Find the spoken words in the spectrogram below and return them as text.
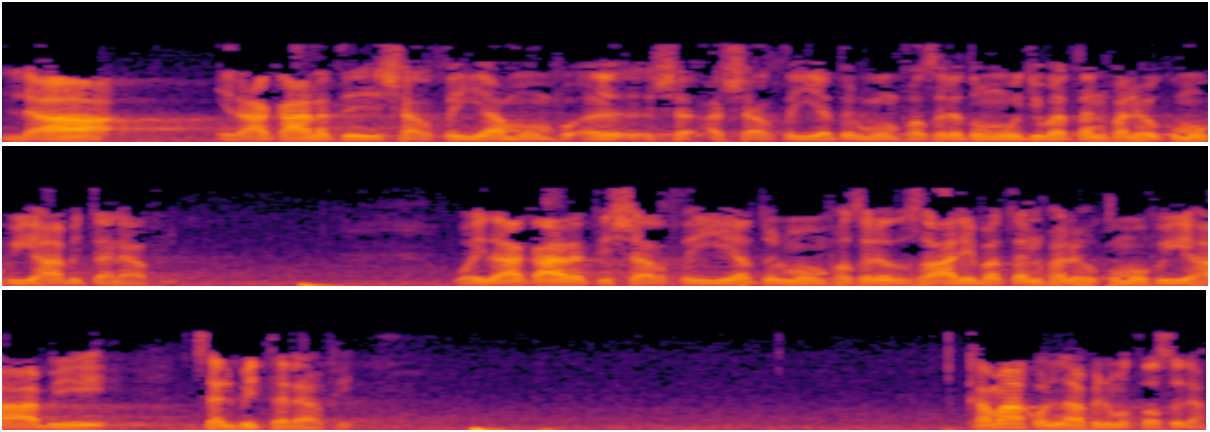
لا إذا كانت الشرطية منف... الشرطية المنفصلة موجبة فالحكم فيها بالتنافي. وإذا كانت الشرطية المنفصلة سالبة فالحكم فيها بسلب التنافي كما قلنا في المتصلة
